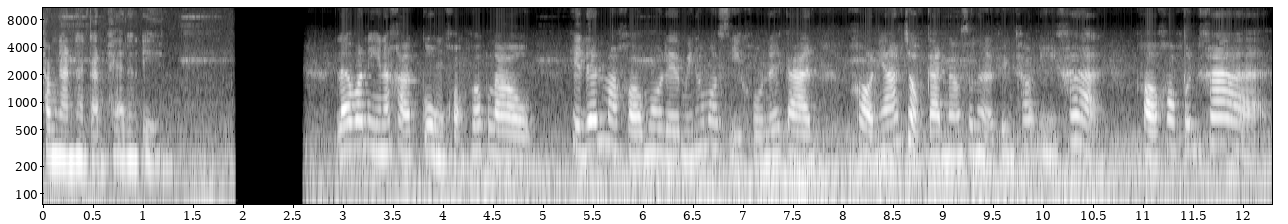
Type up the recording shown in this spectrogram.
ทำงานทางการแพทย์นั่นเอง และวันนี้นะคะกลุ่มของพวกเรา Hidden Macro Model มีทั้งหมด 4 คนด้วยกัน ขออนุญาตจบการนำเสนอเพียงเท่านี้ค่ะ ขอขอบคุณค่ะ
